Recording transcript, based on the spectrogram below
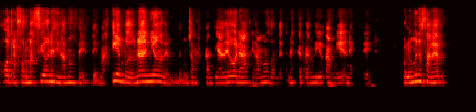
otras formaciones, digamos, de, más tiempo, de un año, de, mucha más cantidad de horas, digamos, donde tenés que rendir también, este, por lo menos saber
